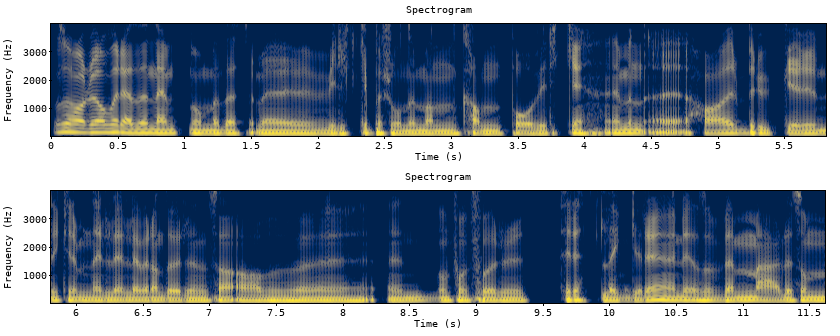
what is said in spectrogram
Og så har du allerede nevnt noe med dette med hvilke personer man kan påvirke. Eh, men uh, har bruker de kriminelle leverandørene seg av noen form for tilretteleggere? Altså, hvem er det som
